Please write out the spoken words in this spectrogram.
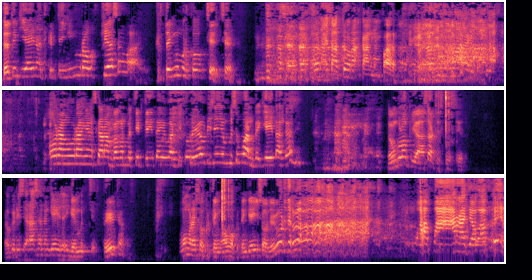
Dadi kiai nak diketingi ora biasa wae. Geting mergo jejer. Kok nek satu ora kangen. Orang-orang yang sekarang bangun masjid di Taiwan di Korea di sini musuhan bagi kiai tangganya. Dong kalau biasa diskusi. Tapi di sini rasanya kiai saya masjid beda. Wong reso gedeng Allah, gedeng iso. Wah parah jawabnya.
